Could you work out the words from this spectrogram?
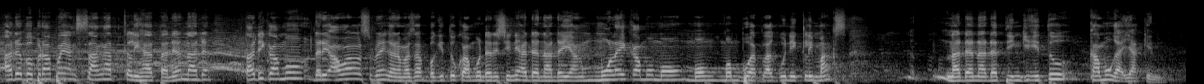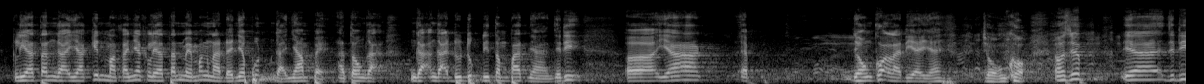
ada beberapa yang sangat kelihatan ya. Nada, tadi kamu dari awal sebenarnya nggak ada masalah. Begitu kamu dari sini ada nada yang mulai kamu mau, mau membuat lagu ini klimaks, nada-nada tinggi itu kamu nggak yakin. Kelihatan nggak yakin, makanya kelihatan memang nadanya pun nggak nyampe atau nggak nggak nggak duduk di tempatnya. Jadi eh, ya eh, jongkok lah dia ya, jongkok. Maksudnya ya jadi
